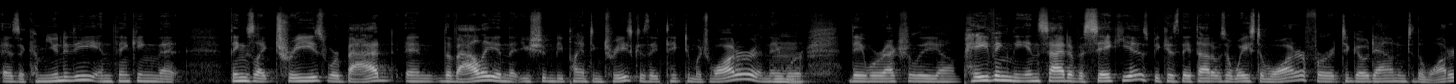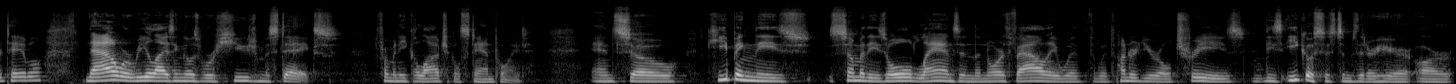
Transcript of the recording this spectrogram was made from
as a community in thinking that things like trees were bad in the valley and that you shouldn't be planting trees because they take too much water and they were they were actually um, paving the inside of acequias because they thought it was a waste of water for it to go down into the water table. Now we're realizing those were huge mistakes from an ecological standpoint. And so keeping these some of these old lands in the North Valley with with 100-year-old trees, these ecosystems that are here are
